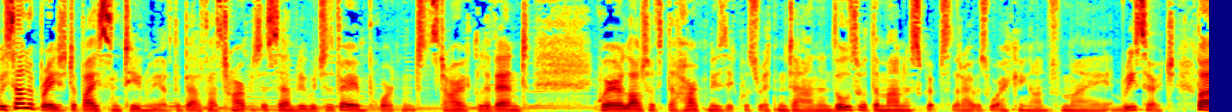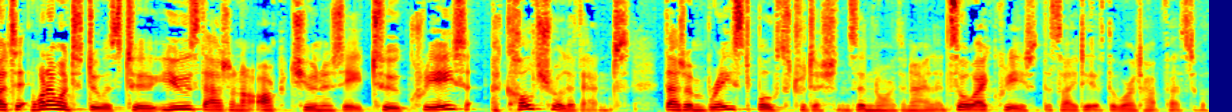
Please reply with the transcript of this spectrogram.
We celebrated a bicentenary of the Belfast Harpers Assembly, which is a very important historical event where a lot of the harp music was written down. And those were the manuscripts that I was working on for my research. But what I want to do is to use that an opportunity to create a cultural event that embraced both traditions in Northern Ireland. So I created this idea of the World Harp Festival.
